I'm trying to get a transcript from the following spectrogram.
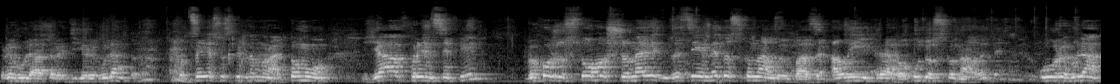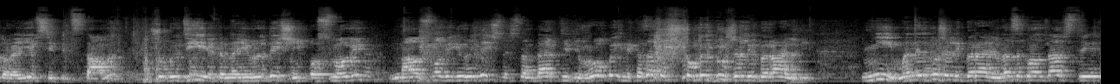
регулятора дії регулятора. Оце є суспільна мораль. Тому я, в принципі, виходжу з того, що навіть за цієї недосконалої бази, але її треба удосконалити. У регулятора є всі підстави, щоб діяти на юридичній основі, на основі юридичних стандартів Європи і не казати, що ми дуже ліберальні. Ні, ми не дуже ліберальні. На законодавстві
